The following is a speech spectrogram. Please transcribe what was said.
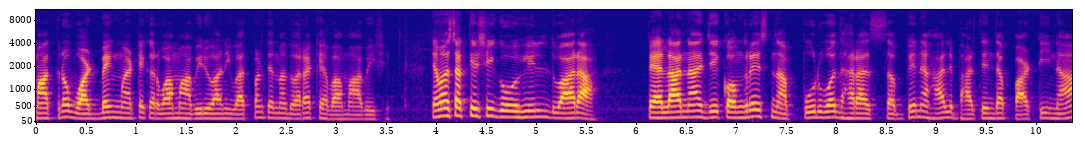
માત્ર વોટ બેંક માટે કરવામાં આવી રહ્યોની વાત પણ તેમના દ્વારા કહેવામાં આવી છે. તેમાં શક્તિસિંહ ગોહિલ દ્વારા પહેલાંના જે કોંગ્રેસના પૂર્વ ધારાસભ્ય હાલ ભારતીય જનતા પાર્ટીના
